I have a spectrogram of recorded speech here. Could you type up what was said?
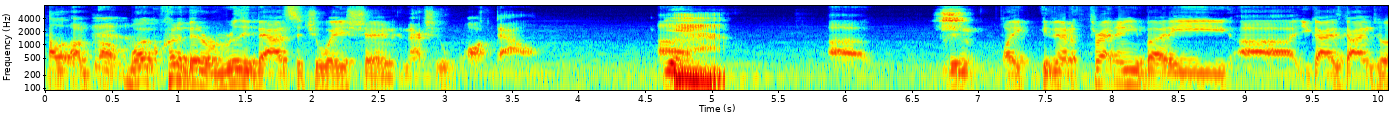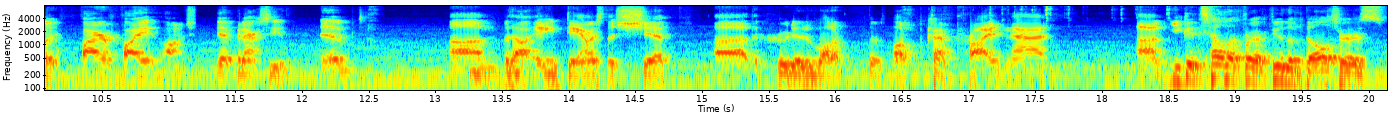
hell, a- Yeah. what could have been a really bad situation and actually walked out. Um, Yeah. uh, didn't like you didn't have to threaten anybody. Uh, you guys got into a firefight on a ship and actually lived um, without any damage to the ship. Uh, the crew did a lot of a lot of kind of pride in that. Um, you could tell that for a few of the Belters,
